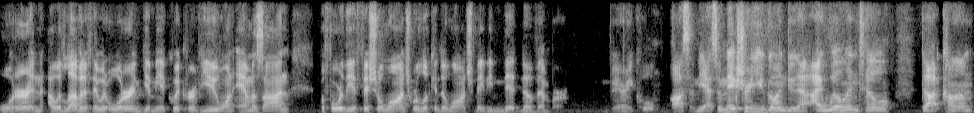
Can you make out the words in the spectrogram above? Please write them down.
order. And I would love it if they would order and give me a quick review on Amazon before the official launch. We're looking to launch maybe mid November. Very cool. Awesome. Yeah. So make sure you go and do that. iwilluntil.com.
